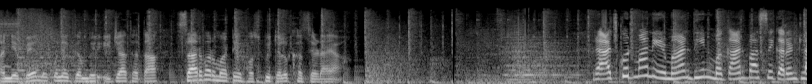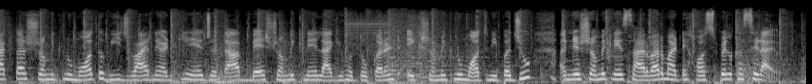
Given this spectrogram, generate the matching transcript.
અન્ય બે લોકોને ગંભીર ઈજા થતા સારવાર માટે હોસ્પિટલ ખસેડાયા. રાજકોટમાં નિર્માણધીન મકાન પાસે કરંટ લાગતા શ્રમિકનું મોત. વીજ વાયરને અડકીને જતા બે શ્રમિકને લાગ્યો હતો કરંટ. એક શ્રમિકનું મોત નીપજ્યું. અન્ય શ્રમિકને સારવાર માટે હોસ્પિટલ ખસેડાયો.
